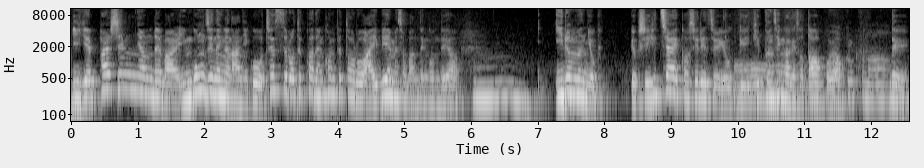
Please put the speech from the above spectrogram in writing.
이게 80년대 말 인공지능은 아니고 체스로 특화된 컴퓨터로 IBM에서 만든 건데요. 음. 이름은 역, 역시 히치하이커 시리즈 여기 어. 깊은 생각에서 아 따왔고요. 그렇구나. 네.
